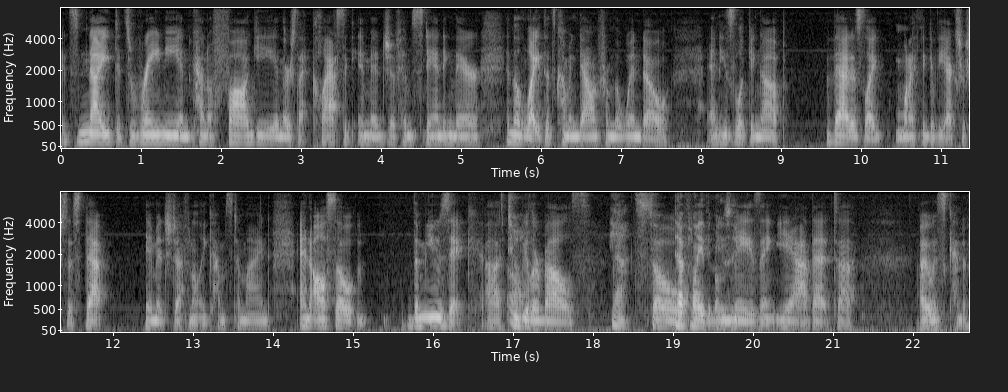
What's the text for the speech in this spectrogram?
It's night, it's rainy and kind of foggy, and there's that classic image of him standing there in the light that's coming down from the window, and he's looking up. That is like when I think of The Exorcist, that image definitely comes to mind. And also the music, uh, Tubular Bells Yeah. so Definitely the music. amazing yeah that uh, i always kind of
